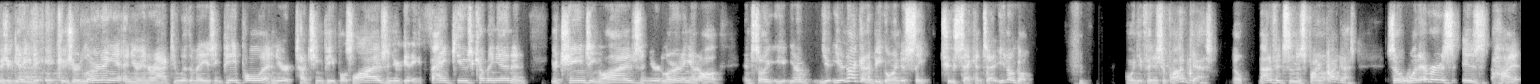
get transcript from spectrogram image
because you're getting because you're learning it and you're interacting with amazing people and you're touching people's lives and you're getting thank yous coming in and you're changing lives and you're learning and all and so you, you know you're not going to be going to sleep two seconds at you don't go hmm. when you finish a podcast nope not if it's an inspiring podcast so whatever is is high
